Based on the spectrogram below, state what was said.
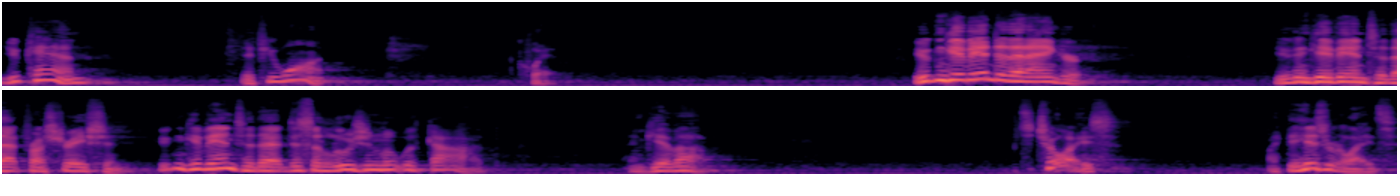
You can, if you want, quit. You can give in to that anger. You can give in to that frustration. You can give in to that disillusionment with God and give up. It's a choice. Like the Israelites,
